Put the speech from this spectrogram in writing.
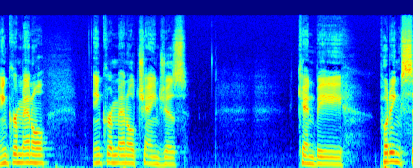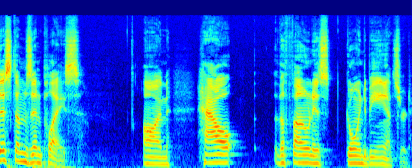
Incremental incremental changes can be putting systems in place on how the phone is going to be answered.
